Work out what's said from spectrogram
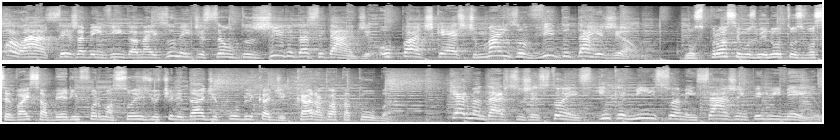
Olá, seja bem-vindo a mais uma edição do Giro da Cidade, o podcast mais ouvido da região. Nos próximos minutos você vai saber informações de utilidade pública de Caraguatatuba. Quer mandar sugestões? Encaminhe sua mensagem pelo e-mail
